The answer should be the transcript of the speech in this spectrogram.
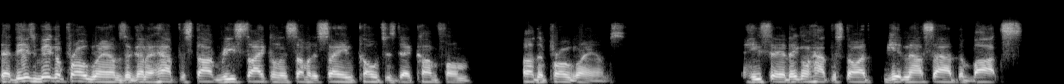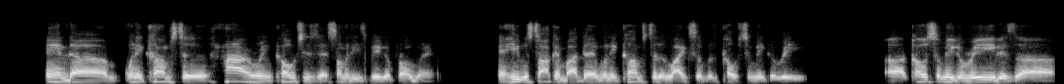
that these bigger programs are gonna have to stop recycling some of the same coaches that come from other programs he said they're gonna have to start getting outside the box, and um, when it comes to hiring coaches at some of these bigger programs, and he was talking about that when it comes to the likes of Coach Tomekia Reed. Uh, Coach Tomekia Reed is uh,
